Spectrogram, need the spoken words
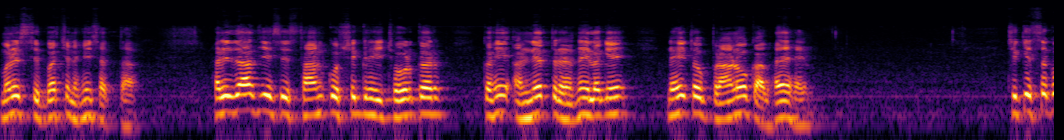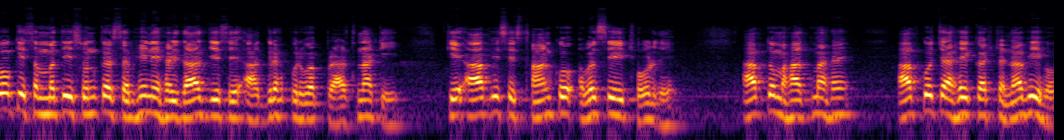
मनुष्य बच नहीं सकता। हरिदास जी इस स्थान को शीघ्र ही छोड़कर कहीं अन्यत्र रहने लगे, नहीं तो प्राणों का भय है। चिकित्सकों की सम्मति सुनकर सभी ने हरिदास जी से आग्रह पूर्वक प्रार्थना की कि आप इस स्थान को अवश्य ही छोड़ दें। आप तो महात्मा हैं, आपको चाहे कष्ट न भी हो,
